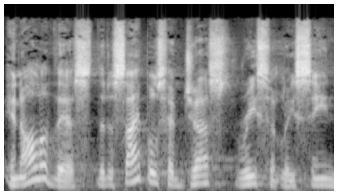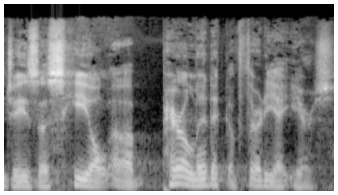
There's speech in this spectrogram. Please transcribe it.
In all of this, the disciples have just recently seen Jesus heal a paralytic of 38 years.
